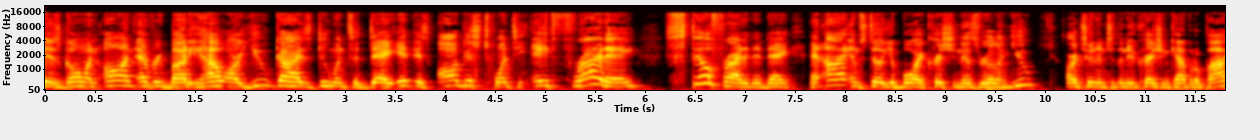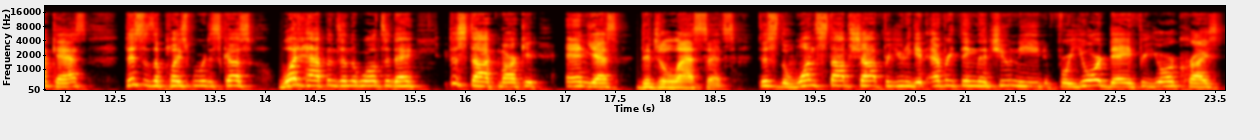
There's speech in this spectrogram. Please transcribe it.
is going on, everybody? How are you guys doing today? It is August 28th, Friday, still Friday today, and I am still your boy, Christian Israel, and you are tuned into the New Creation Capital podcast. This is a place where we discuss what happens in the world today, the stock market, and yes, digital assets. This is the one stop shop for you to get everything that you need for your day, for your Christ,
